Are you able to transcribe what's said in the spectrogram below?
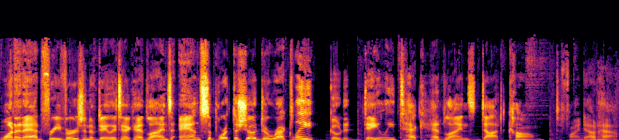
Want an ad free version of Daily Tech Headlines and support the show directly? Go to dailytechheadlines.com to find out how.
